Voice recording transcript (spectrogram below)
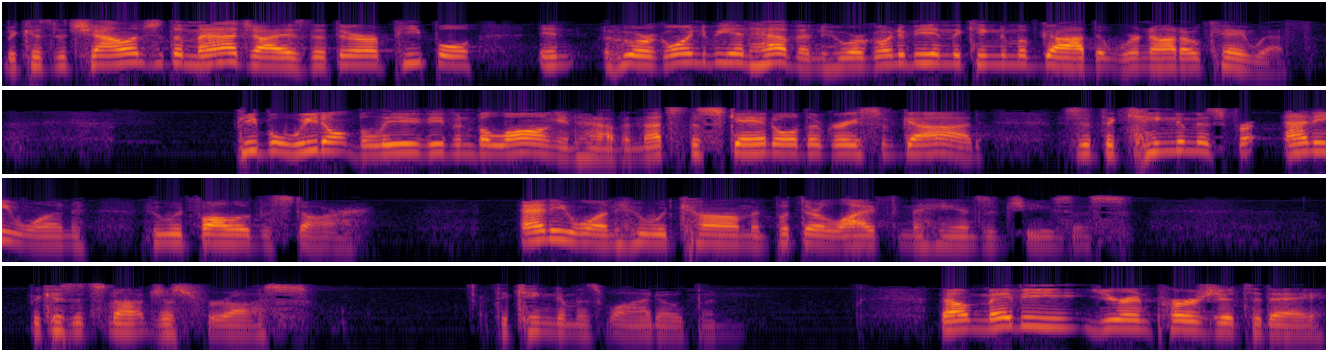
Because the challenge of the Magi is that there are people in, who are going to be in heaven, who are going to be in the kingdom of God that we're not okay with. People we don't believe even belong in heaven. That's the scandal of the grace of God. Is that the kingdom is for anyone who would follow the star. Anyone who would come and put their life in the hands of Jesus. Because it's not just for us. The kingdom is wide open. Now, maybe you're in Persia today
